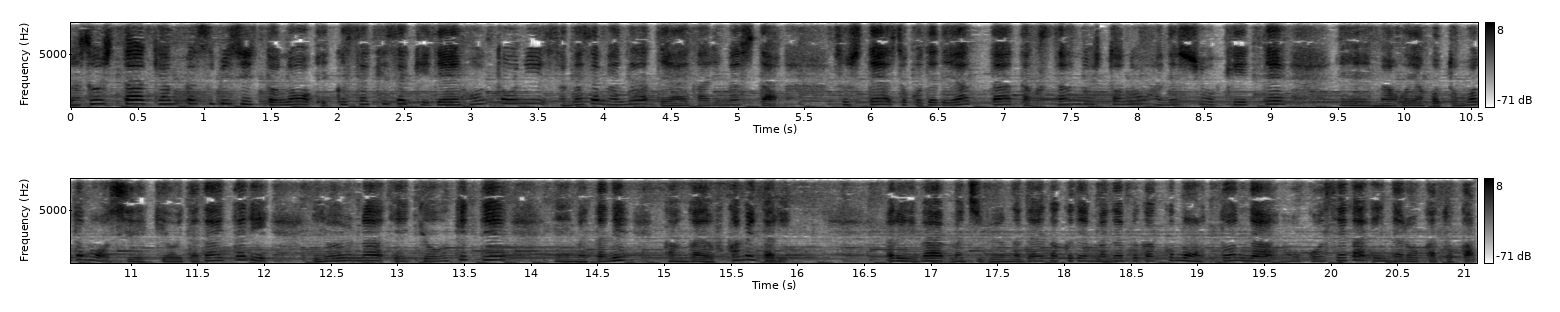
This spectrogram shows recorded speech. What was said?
まあ、そうしたキャンパスビジットの行く先々で本当に様々な出会いがありました。そしてそこで出会ったたくさんの人の話を聞いて、えー、まあ親子ともども刺激をいただいたり、いろいろな影響を受けて、えー、またね、考えを深めたり、あるいは、ま、自分が大学で学ぶ学問、どんな方向性がいいんだろうかとか、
